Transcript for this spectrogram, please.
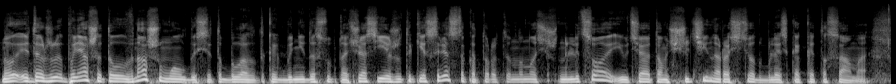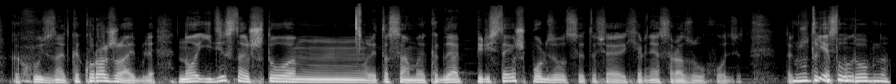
Но это же, понимаешь, это в нашу молодость это было как бы недоступно. Сейчас есть же такие средства, которые ты наносишь на лицо, и у тебя там щетина растет, блядь, как это самое. Как хуй знает, как урожай, блядь. Но единственное, что это самое, когда перестаешь пользоваться, эта вся херня сразу уходит. Так Ну что так есть, это ну, удобно.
